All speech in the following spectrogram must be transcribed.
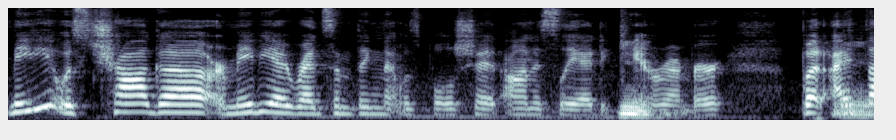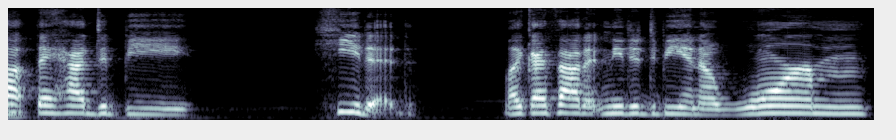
maybe it was chaga or maybe I read something that was bullshit. Honestly, I can't Mm. remember. But I Mm. thought they had to be heated. Like I thought it needed to be in a warm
